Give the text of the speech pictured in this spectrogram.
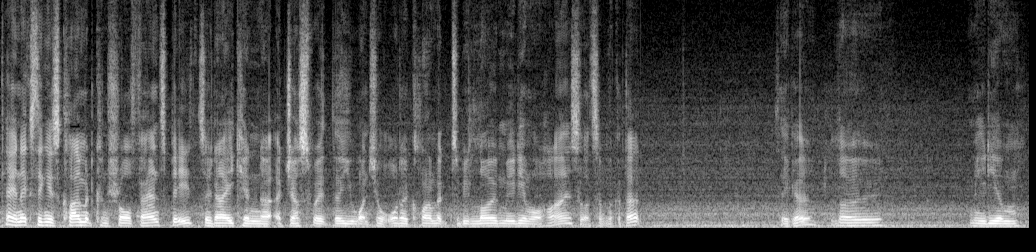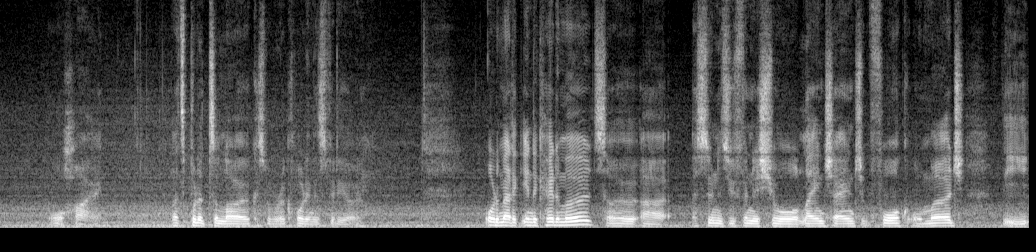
Okay, next thing is climate control fan speed. So now you can uh, adjust whether you want your auto climate to be low, medium or high. So let's have a look at that. There you go, low, medium or high. Let's put it to low because we're recording this video. Automatic indicator mode, so uh, as soon as you finish your lane change, fork or merge, the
